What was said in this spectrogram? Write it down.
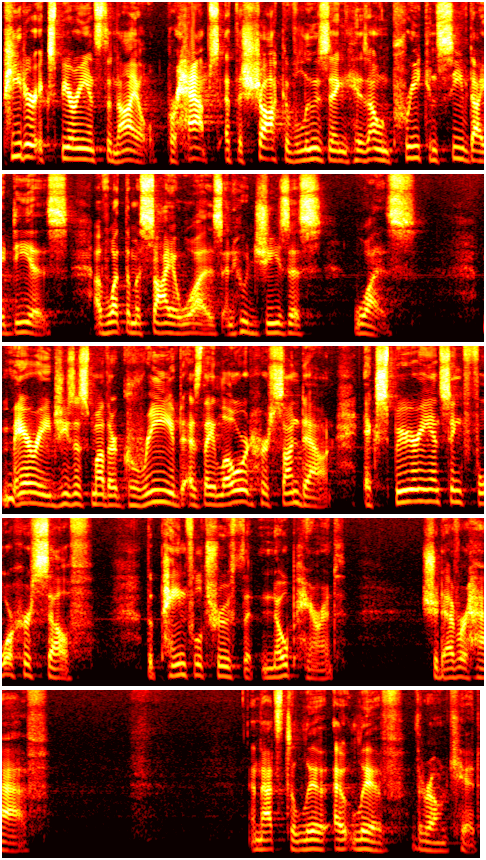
Peter experienced denial, perhaps at the shock of losing his own preconceived ideas of what the Messiah was and who Jesus was. Mary, Jesus' mother, grieved as they lowered her son down, experiencing for herself the painful truth that no parent should ever have, and that's to live, outlive their own kid.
